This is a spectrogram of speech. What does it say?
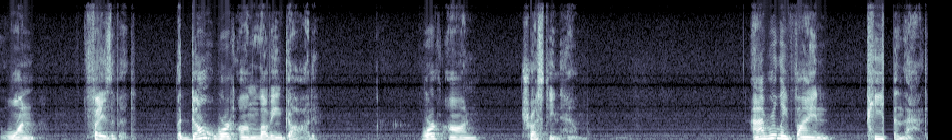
one phase of it. But don't work on loving God, work on trusting Him. And I really find peace in that.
